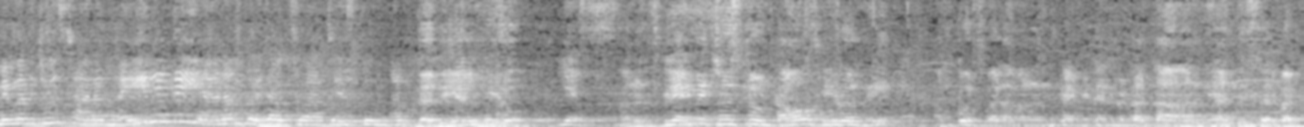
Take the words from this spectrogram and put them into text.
మిమ్మల్ని చూసి చాలా ధైర్యంగా ఈ యానం ప్రజా ఉత్సవాలు చేస్తూ ఉంటాం real hero. ఎస్ మనం స్క్రీన్ని చూస్తూ ఉంటాం హీరోని అఫ్ కోర్స్ వాళ్ళ మన ఎంటర్టైన్మెంట్ అంతా అన్ని అందిస్తారు. But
